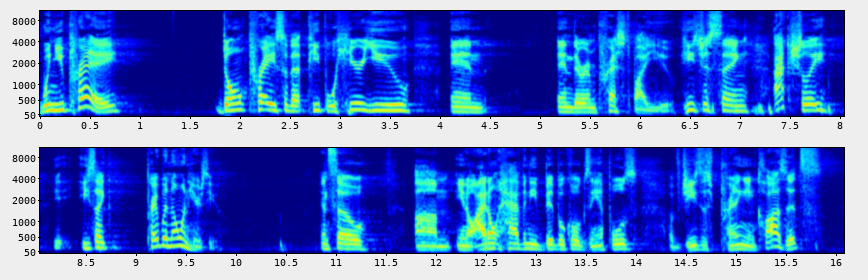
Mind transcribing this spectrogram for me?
when you pray, don't pray so that people hear you and and they're impressed by you. He's just saying, actually, he's like, pray when no one hears you. And so, um, you know, I don't have any biblical examples of Jesus praying in closets.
